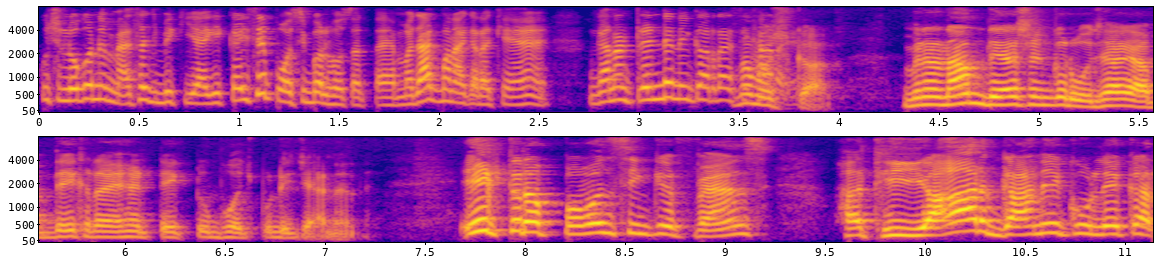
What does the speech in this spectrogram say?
कुछ लोगों ने मैसेज भी किया कि कैसे पॉसिबल हो सकता है? मज़ाक बना के रखे हैं। गाना ट्रेंड नहीं कर रहा है नमस्कार। मेरा नाम दयाशंकर ओझा है। आप देख रहे हैं टेक टू भोजपुरी चैनल एक तरफ़ पवन सिंह के फैंस हथियार गाने को लेकर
